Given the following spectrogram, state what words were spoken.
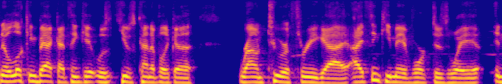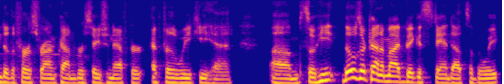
know, looking back, I think it was he was kind of like a round two or three guy. I think he may have worked his way into the first round conversation after after the week he had. Um, so he those are kind of my biggest standouts of the week.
